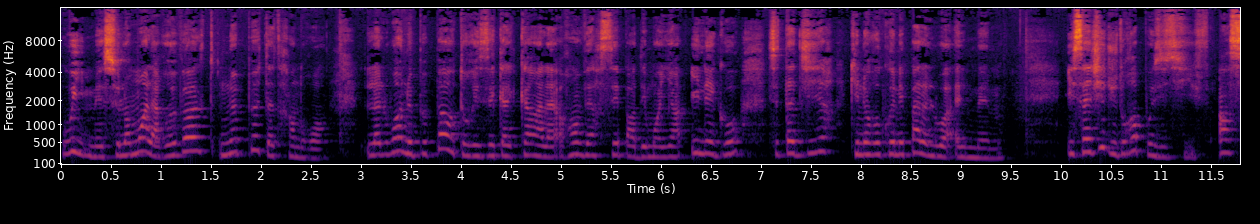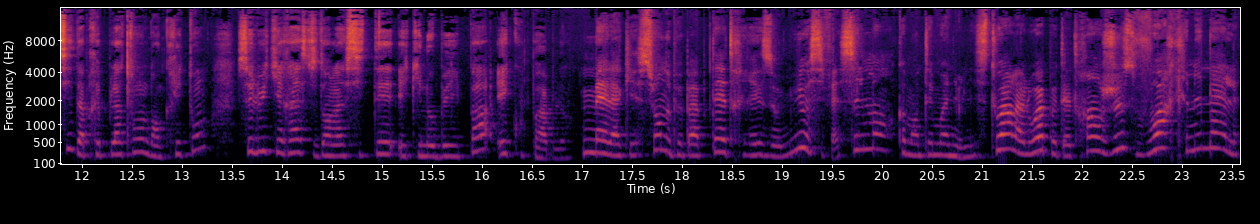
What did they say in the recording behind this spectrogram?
Oui, mais selon moi, la révolte ne peut être un droit. La loi ne peut pas autoriser quelqu'un à la renverser par des moyens illégaux, c'est-à-dire qui ne reconnaît pas la loi elle-même. Il s'agit du droit positif. Ainsi, d'après Platon dans Criton, celui qui reste dans la cité et qui n'obéit pas est coupable. Mais la question ne peut pas être résolue aussi facilement. Comme en témoigne l'histoire, la loi peut être injuste, voire criminelle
